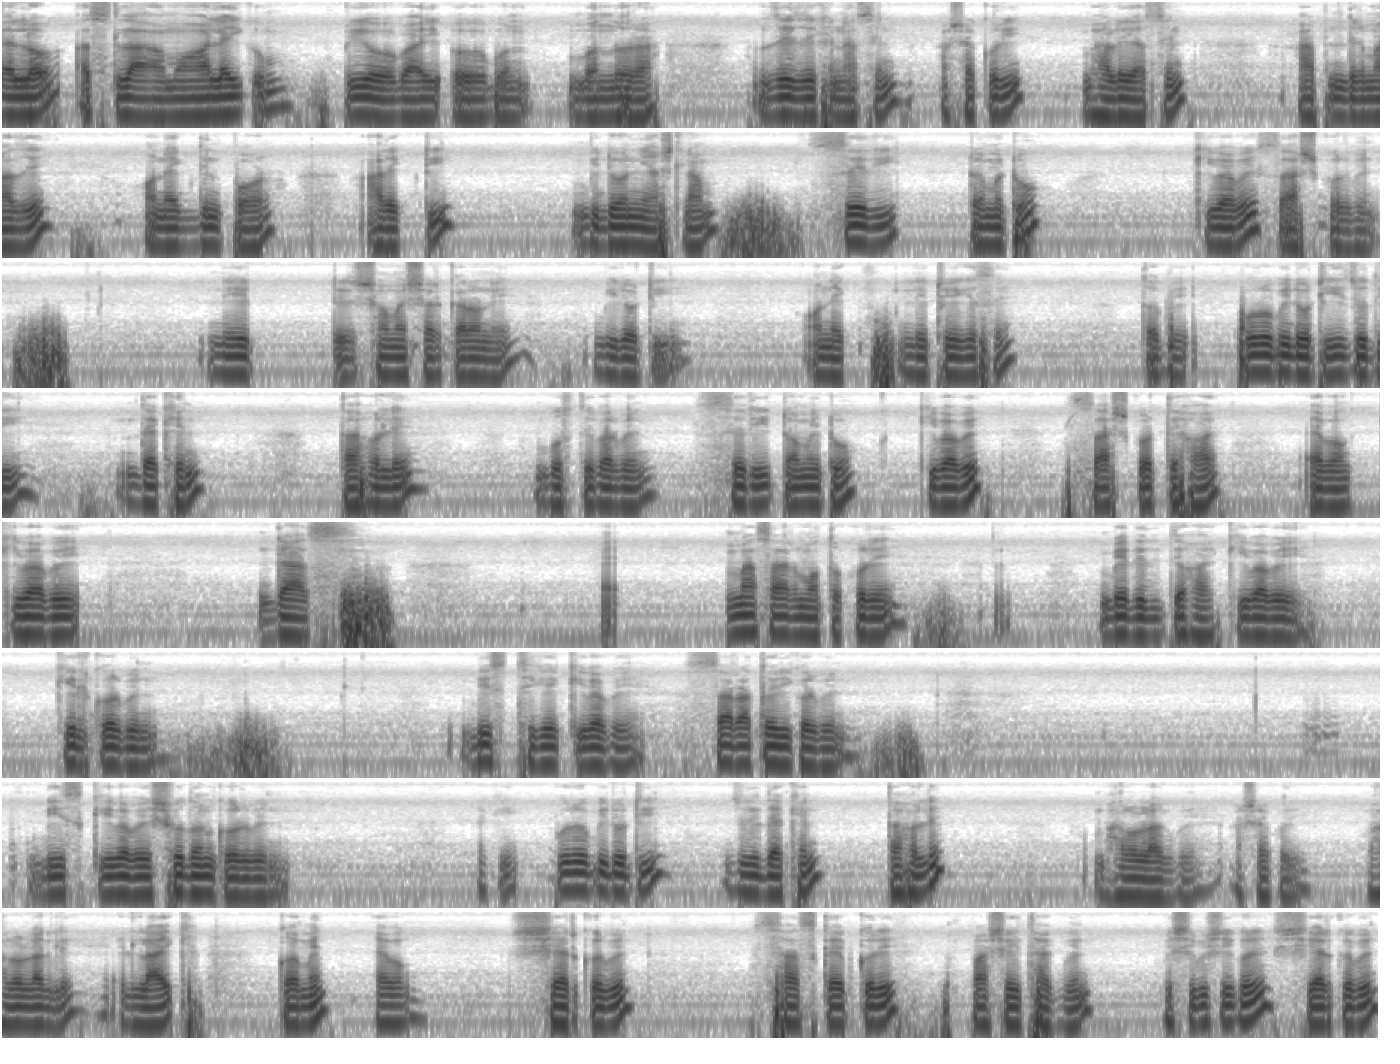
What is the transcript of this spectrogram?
Hello, আসসালামু আলাইকুম প্রিয় ভাই ও বোন, বন্ধুরা, যে যেখানে আছেন, আশা করি ভালোই আছেন। আপনাদের মাঝে অনেক দিন পর আরেকটি ভিডিও নিয়ে আসলাম, সেরি টমেটো কীভাবে চাষ করবেন। নেটের সমস্যার কারণে ভিডিওটি অনেক লেট হয়ে গেছে, তবে পুরো ভিডিওটি যদি দেখেন তাহলে বুঝতে পারবেন সেরি টমেটো কীভাবে চাষ করতে হয় এবং কীভাবে গাছ মাচার মতো করে বেঁধে দিতে হয়, কীভাবে কিল করবেন, বীজ থেকে কীভাবে চারা তৈরি করবেন, বীজ কীভাবে শোধন করবেন, নাকি পুরো ভিডিওটি যদি দেখেন, তাহলে ভালো লাগবে, আশা করি। ভালো লাগলে লাইক কমেন্ট এবং শেয়ার করবেন। সাবস্ক্রাইব করে পাশেই থাকবেন। বেশি বেশি করে শেয়ার করবেন।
